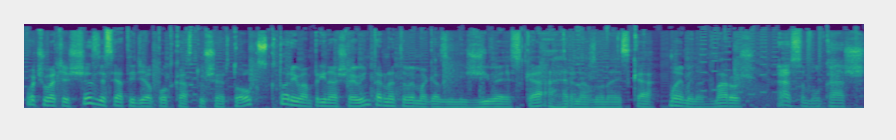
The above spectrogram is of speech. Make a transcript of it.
Počúvate 60. diel podcastu Share Talks, ktorý vám prinášajú internetové magazíny Živé.sk a Herná zona.sk. Moje meno je Maroš. Ja som Lukáš.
